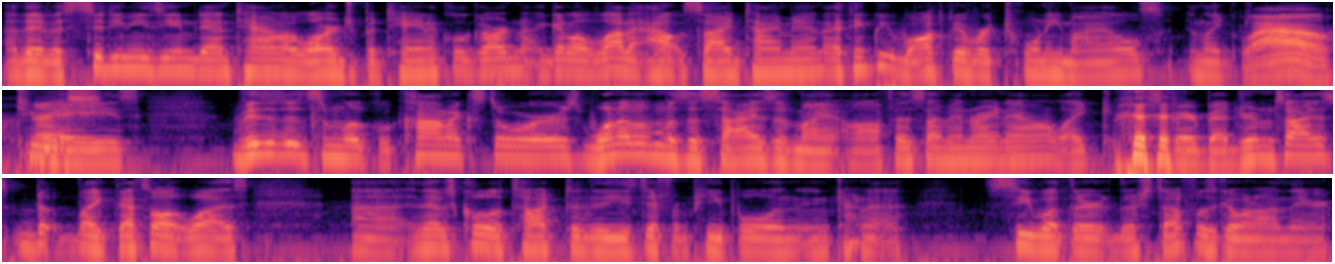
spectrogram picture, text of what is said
Uh, they have a city museum downtown, a large botanical garden. I got a lot of outside time in. I think we walked over 20 miles in like Wow, two nice. days. Visited some local comic stores. One of them was the size of my office I'm in right now, like spare bedroom size. But like that's all it was. Uh, and that was cool to talk to these different people and, and kind of see what their their stuff was going on there.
